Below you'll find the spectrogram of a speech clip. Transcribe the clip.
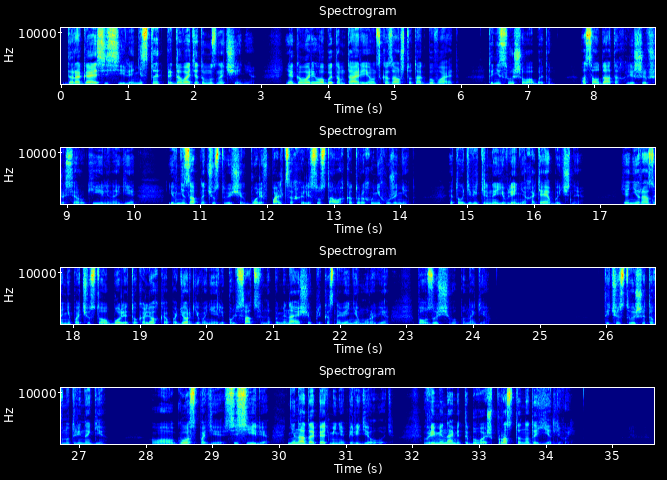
«Дорогая Сесилия, не стоит придавать этому значения. Я говорил об этом Таре, и он сказал, что так бывает. Ты не слышал об этом? О солдатах, лишившихся руки или ноги, и внезапно чувствующих боль в пальцах или суставах, которых у них уже нет. Это удивительное явление, хотя и обычное. Я ни разу не почувствовал боли, только легкое подергивание или пульсацию, напоминающую прикосновение муравья, ползущего по ноге. Ты чувствуешь это внутри ноги? О, господи, Сесилия, не надо опять меня переделывать. Временами ты бываешь просто надоедливой.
